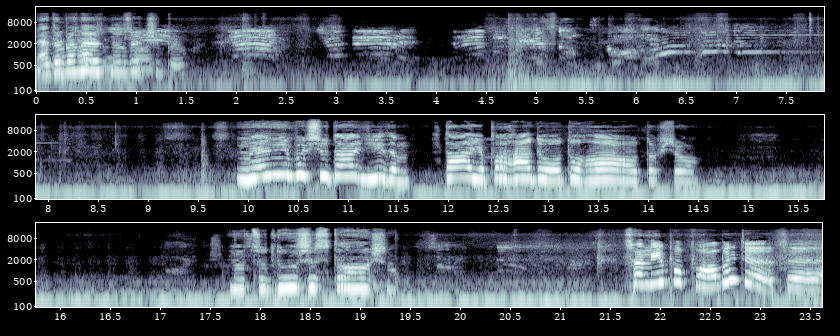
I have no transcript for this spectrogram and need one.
Я тебе навіть не зачепив. Ми ніби сюди їдемо. Та, я пригадувала ту гору, то все. Ну це дуже страшно. Самі попробуйте, це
